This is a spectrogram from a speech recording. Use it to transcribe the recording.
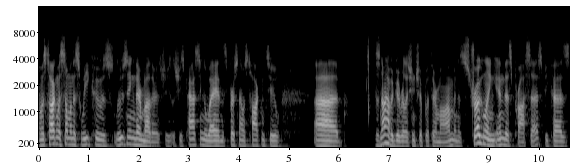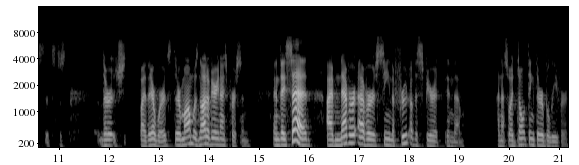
I was talking with someone this week who's losing their mother. She's, she's passing away, and this person I was talking to uh, does not have a good relationship with their mom and is struggling in this process because it's just they're by their words, their mom was not a very nice person. And they said, I've never ever seen the fruit of the Spirit in them. And so I don't think they're a believer.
